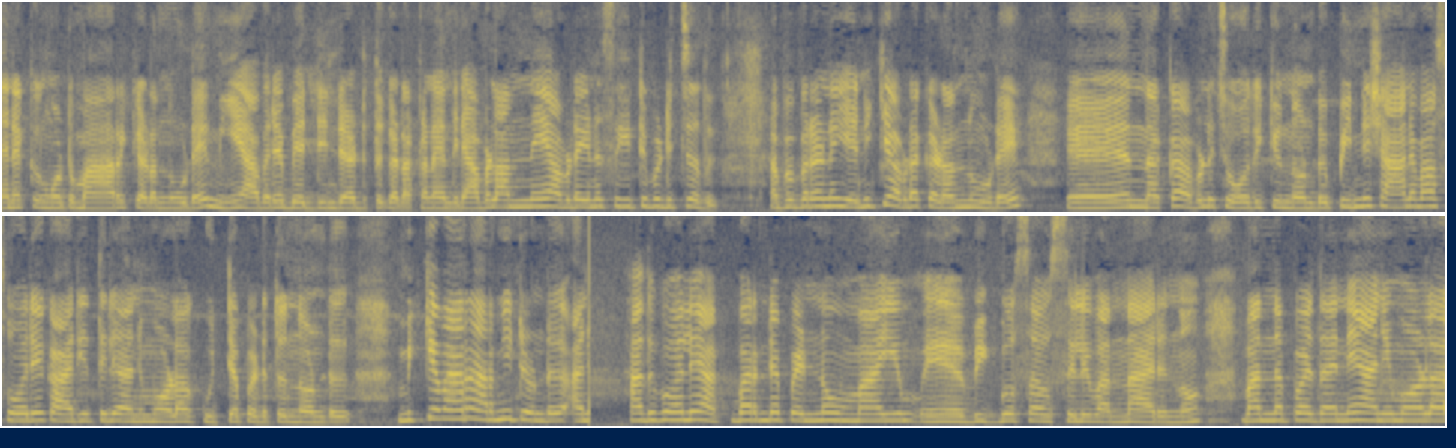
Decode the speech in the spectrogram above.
നിനക്ക് ഇങ്ങോട്ട് മാറി കിടന്നൂടെ നീ അവരെ ബെഡിന്റെ അടുത്ത് കിടക്കണേ. എന്തിനാ? അവൾ അന്നേ അവിടെയാണ് സീറ്റ് പിടിച്ചത്. അപ്പോൾ പറയണ എനിക്ക് അവിടെ കിടന്നൂടെ? എന്നൊക്കെ അവൾ ചോദിക്കുന്നുണ്ട്. പിന്നെ ഷാനവാസ് ഓരോ കാര്യത്തിൽ അനുമോളെ കുറ്റപ്പെടുത്തുന്നുണ്ട്. മിക്കവാറും അറിഞ്ഞിട്ടുണ്ട്. അതുപോലെ അക്ബറിന്റെ പെണ്ണും ഉമ്മായും ബിഗ് ബോസ് ഹൗസിൽ വന്നായിരുന്നു. വന്നപ്പോൾ തന്നെ അനിമോളെ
